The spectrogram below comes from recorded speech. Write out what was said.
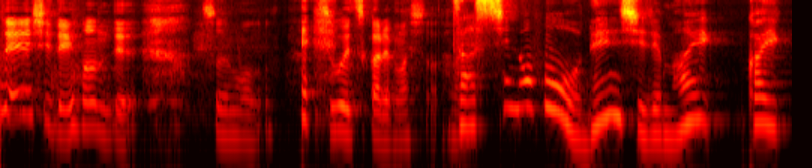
電子で読んで、それも、すごい疲れました。雑誌の方を電子で毎回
